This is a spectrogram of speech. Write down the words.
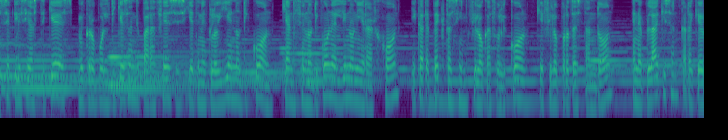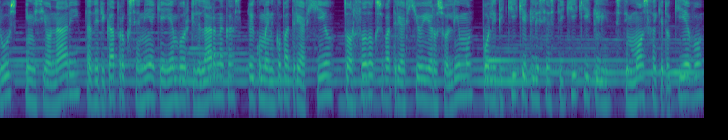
Στι εκκλησιαστικές μικροπολιτικές αντιπαραθέσεις για την εκλογή ενωτικών και ανθενωτικών Ελλήνων ιεραρχών, η κατ' επέκταση φιλοκαθολικών και φιλοπροτεσταντών, ενεπλάκησαν κατά καιρούς οι μισιονάροι, τα δυτικά προξενία και οι έμποροι της Λάρνακας, το Οικουμενικό Πατριαρχείο, το Ορθόδοξο Πατριαρχείο Ιεροσολύμων, πολιτικοί και εκκλησιαστικοί κύκλοι στη Μόσχα και το Κίεβο,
